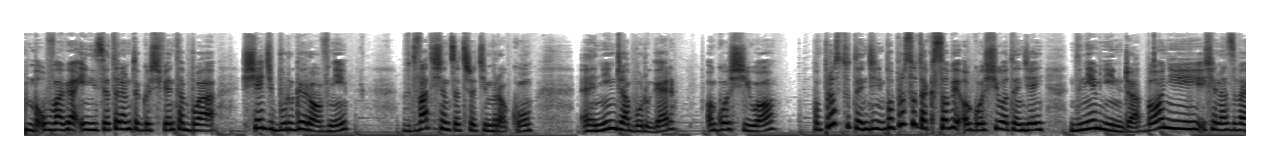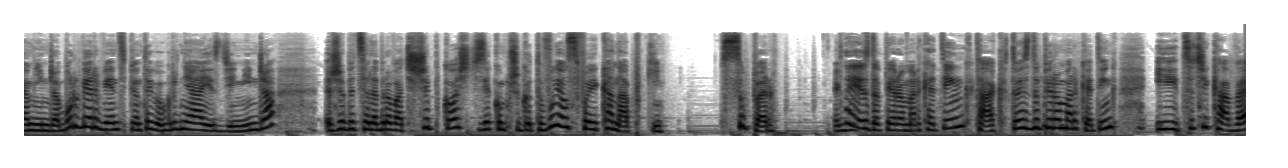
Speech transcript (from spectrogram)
Bo uwaga, inicjatorem tego święta była sieć burgerowni. W 2003 roku y, Ninja Burger ogłosiło, po prostu ten dzień, po prostu tak sobie ogłosiło ten dzień Dniem Ninja, bo oni się nazywają Ninja Burger, więc 5 grudnia jest Dzień Ninja, żeby celebrować szybkość, z jaką przygotowują swoje kanapki. Super. Jakby... To jest dopiero marketing? Tak, to jest dopiero marketing. I co ciekawe,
